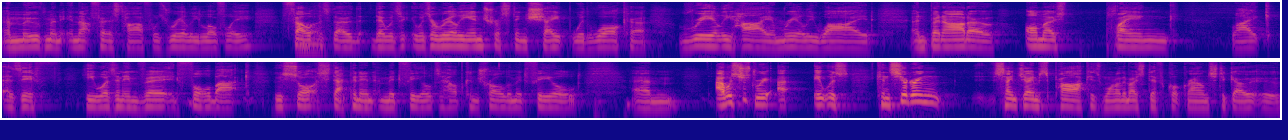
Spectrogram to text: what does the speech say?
and movement in that first half was really lovely. Felt mm. as though there was it was a really interesting shape with Walker really high and really wide, and Bernardo almost playing like as if he was an inverted fullback who's sort of stepping into midfield to help control the midfield. Um, I was just re- it was considering St James Park is one of the most difficult grounds to go to.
